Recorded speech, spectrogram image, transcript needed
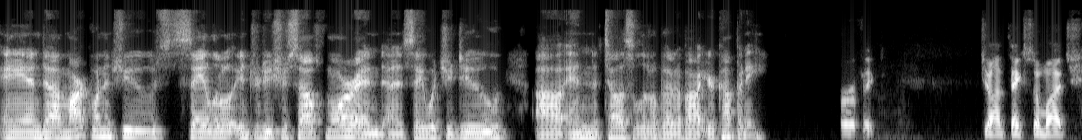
And uh, Marc, why don't you say a little, introduce yourself more and uh, say what you do uh, and tell us a little bit about your company. Perfect. John, thanks so much.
